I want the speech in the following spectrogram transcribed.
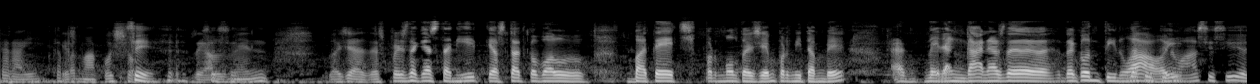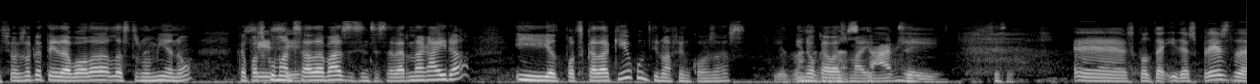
Carai, Que és maco això. Sí, Realment, vaja, després d'aquesta nit, que ha estat com el bateig per molta gent, per mi també, et venen ganes de, de continuar, de continuar, sí, sí. Això és el que té de bo la- l'astronomia, no? Que pots Sí, començar sí. de base sense saber-ne gaire i et pots quedar aquí o continuar fent coses. oi? I, et i no vas acabes mai. engrescant Sí. I... Sí, sí. Eh, escolta, i després de,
